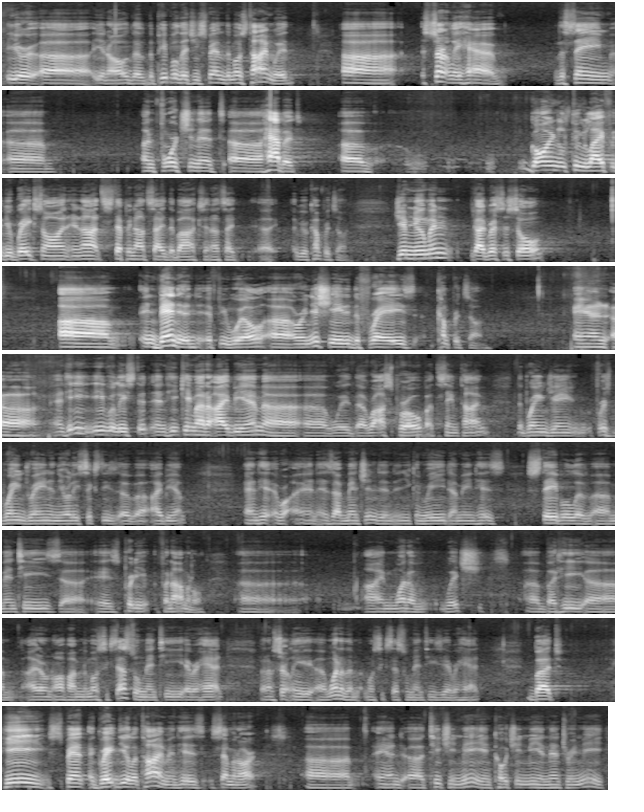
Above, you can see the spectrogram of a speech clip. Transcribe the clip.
your, uh, you know, the, the people that you spend the most time with, uh, certainly have the same um, unfortunate habit of going through life with your brakes on and not stepping outside the box and outside uh, of your comfort zone. Jim Newman, God rest his soul, uh, invented, if you will, uh, or initiated the phrase comfort zone. And, uh, and he, he released it, and he came out of IBM uh, uh, with Ross Perot at the same time, the brain drain, first brain drain in the early 60s of IBM. And, and as I've mentioned, and, and, you can read, I mean, his stable of uh, mentees uh, is pretty phenomenal. Uh, I'm one of which, uh, but he, um, I don't know if I'm the most successful mentee he ever had, but I'm certainly uh, one of the most successful mentees he ever had. But he spent a great deal of time in his seminar uh, and uh, teaching me and coaching me and mentoring me,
